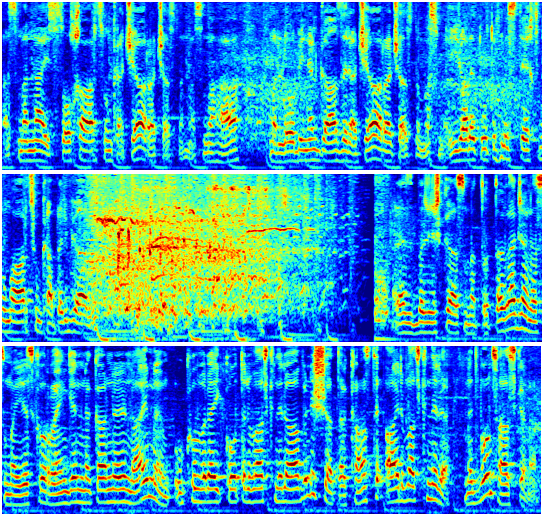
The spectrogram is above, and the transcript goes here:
ասում եմ նայ սոխա արցունքա չի առաջացնում, ասում եմ հա, ասում եմ լոբին էլ գազերա չի առաջացնում, ասում եմ իրար է տոտում ստեղծվում արցունքա բեր գազ։ Այս բժիշկը ասում է՝ «Տո տղա ջան, ասում է, ես քո ռենտգեն նկարներն այմ եմ, ու քո վրայի կոտրվածքները ավելի շատ է, քան թե այրվածքները։ Մեդ ո՞նց հասկանամ»։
